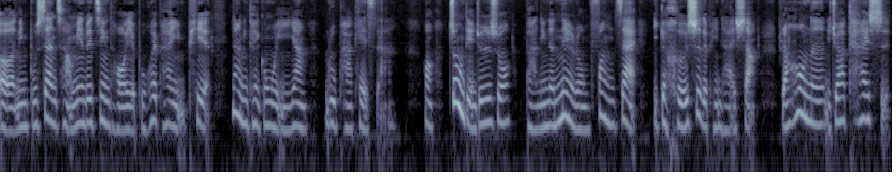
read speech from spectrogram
呃，您不擅长面对镜头，也不会拍影片，那你可以跟我一样录 Podcast 啊。哦，重点就是说，把您的内容放在一个合适的平台上，然后呢，你就要开始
